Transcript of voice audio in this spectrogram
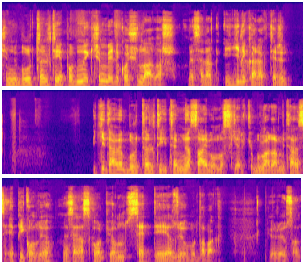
Şimdi brutality yapabilmek için belli koşullar var. Mesela ilgili karakterin iki tane brutality itemine sahip olması gerekiyor. Bunlardan bir tanesi epic oluyor. Mesela Scorpion set diye yazıyor burada bak. Görüyorsan.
